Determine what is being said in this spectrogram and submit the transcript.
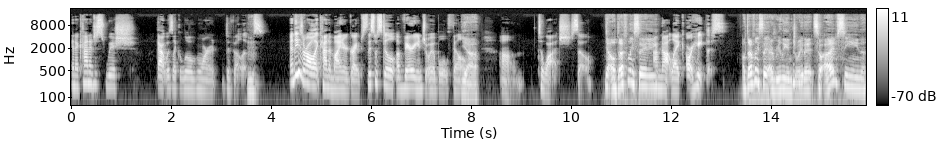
and i kind of just wish that was like a little more developed Mm. And these are all like kind of minor gripes. This was still a very enjoyable film. Yeah. Um, to watch. So Yeah, I'll definitely say I'm not like, or hate this. I'll definitely say I really enjoyed it. So I've seen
